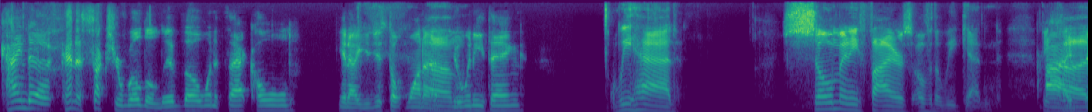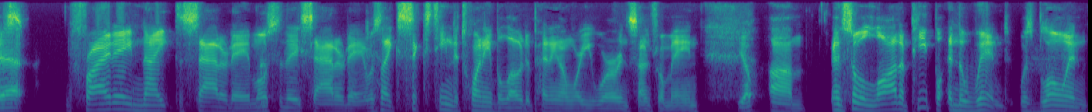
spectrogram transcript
kind of kind of sucks your will to live though when it's that cold. You know, you just don't want to Um, do anything. we had so many fires over the weekend because. Friday night to Saturday, most of the day Saturday, it was like 16 to 20 below, depending on where you were in central Maine. Yep. Um, and so a lot of people, and the wind was blowing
